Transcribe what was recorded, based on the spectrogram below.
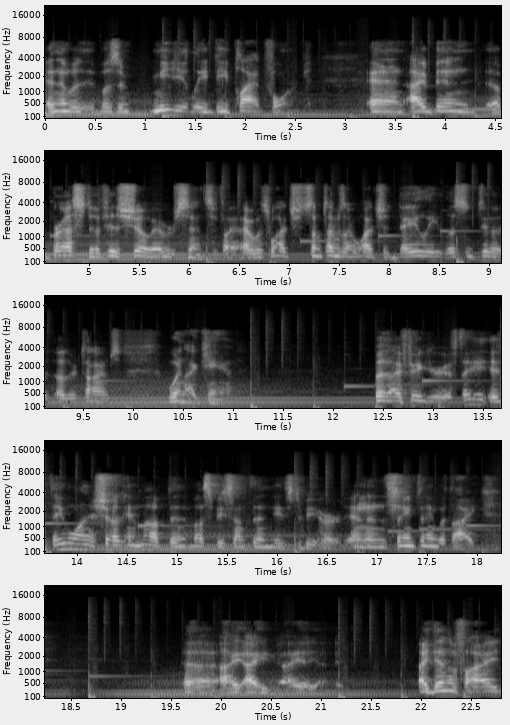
and then was, was immediately deplatformed. And I've been abreast of his show ever since. If I, I was watch, sometimes I watch it daily, listen to it other times when I can. But I figure if they if they want to shut him up, then it must be something that needs to be heard. And then the same thing with Icke. Uh, I, I, I, identified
